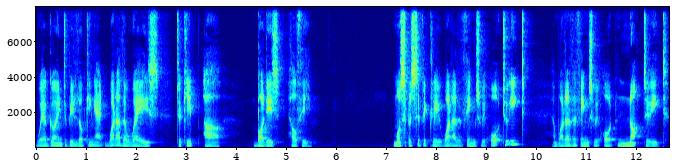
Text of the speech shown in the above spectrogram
we're going to be looking at what are the ways to keep our bodies healthy. More specifically, what are the things we ought to eat and what are the things we ought not to eat.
